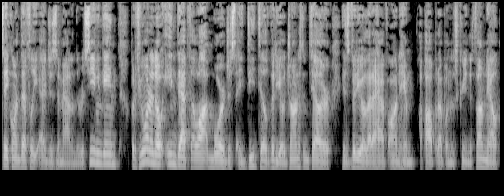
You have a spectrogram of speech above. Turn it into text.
Saquon definitely edges him out in the receiving game. But if you want to know in depth a lot more, just a detailed video, Jonathan Taylor, his video that I have on him, I'll pop it up on the screen, the thumbnail.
